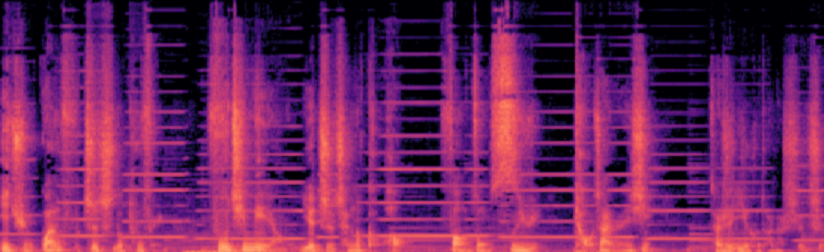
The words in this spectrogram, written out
一群官府支持的土匪，扶清灭洋也只成了口号，放纵私欲、挑战人性，才是义和团的实质。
